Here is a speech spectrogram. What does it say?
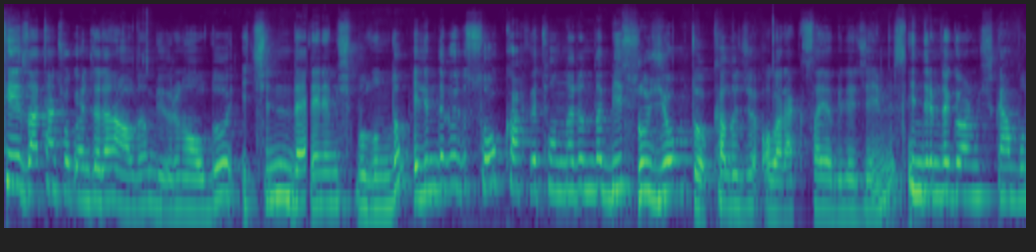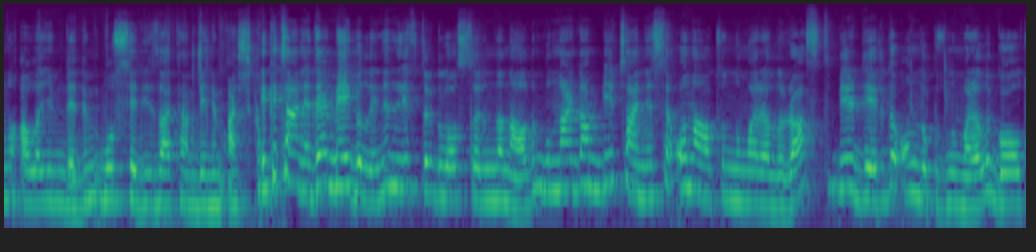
Ki zaten çok önceden aldığım bir ürün olduğu için de denemiş bulundum. Elimde böyle soğuk kahve tonlarında bir ruj yoktu kalıcı olarak sayabileceğimiz. İndirimde görmüşken bunu alayım dedim. Bu seri zaten benim aşkım. İki tane de Maybelline'in Lifter Gloss'larından aldım. Bunlardan bir tanesi 16 numaralı Rust, bir diğeri de 19 numaralı Gold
